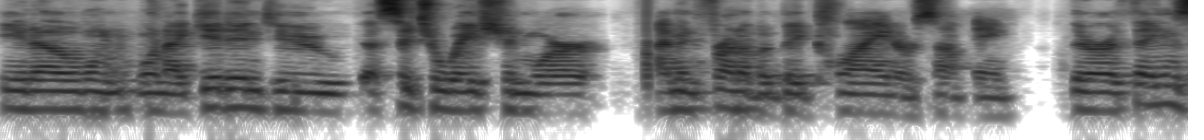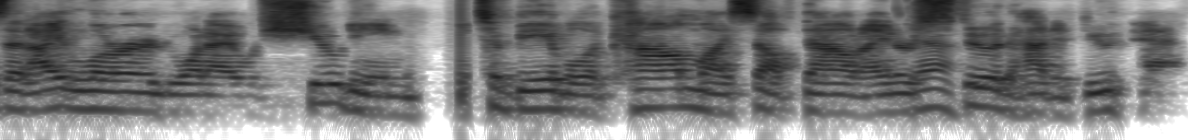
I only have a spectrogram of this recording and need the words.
You know, when, when I get into a situation where I'm in front of a big client or something, there are things that I learned when I was shooting to be able to calm myself down. I understood yeah. how to do that.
